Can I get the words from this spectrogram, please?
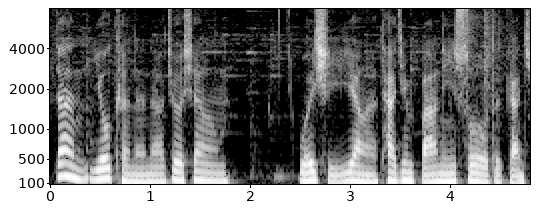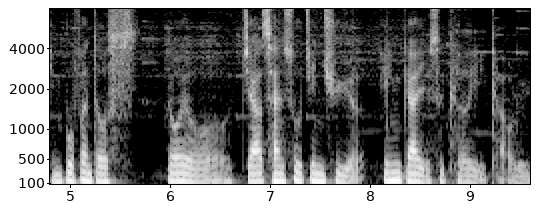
但有可能呢，就像围棋一样啊，他已经把你所有的感情部分都。都有加参数进去了，应该也是可以考虑。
